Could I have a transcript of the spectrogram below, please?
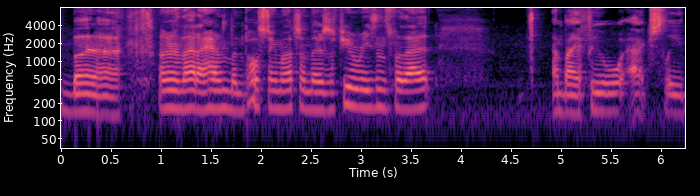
But, uh, other than that, I haven't been posting much, and there's a few reasons for that. And by a few, actually,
